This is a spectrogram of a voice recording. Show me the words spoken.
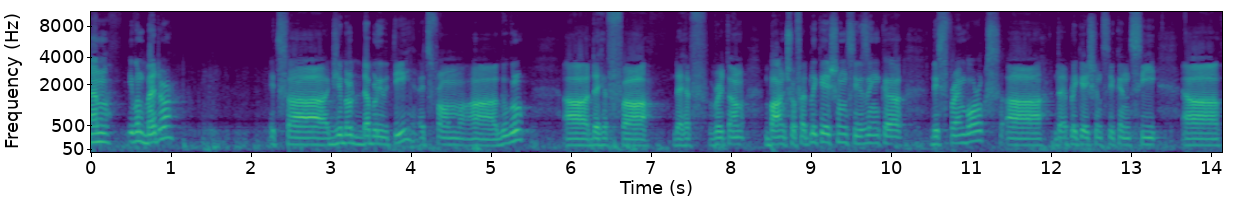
And even better, it's uh, GBuild It's from uh, Google. Uh, they have uh, they have written a bunch of applications using uh, these frameworks. Uh, the applications you can see on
